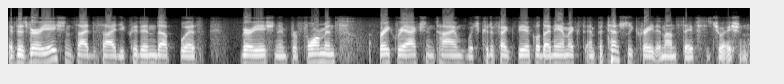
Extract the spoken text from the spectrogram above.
If there's variation side to side, you could end up with variation in performance, brake reaction time, which could affect vehicle dynamics and potentially create an unsafe situation.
